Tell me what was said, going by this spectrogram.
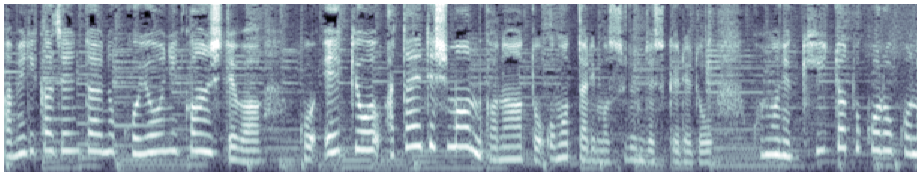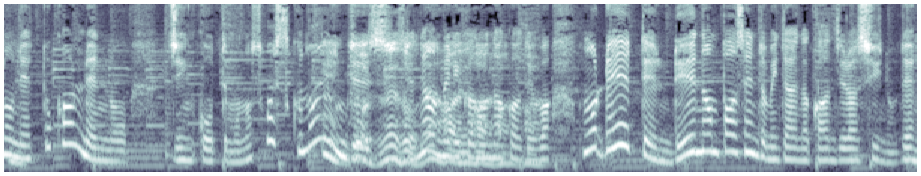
アメリカ全体の雇用に関してはこう影響を与えてしまうのかなと思ったりもするんですけれどこのね聞いたところこのネット関連の人口ってものすごい少ないんですってねうんね、アメリカの中では。もう0.0何パーセントみたいな感じらしいので、うん、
